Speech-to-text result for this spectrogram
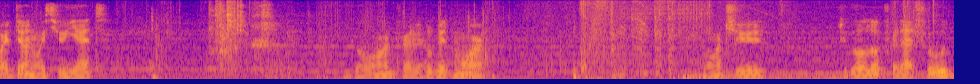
Quite done with you yet. Go on for a little bit more. I want you to go look for that food.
